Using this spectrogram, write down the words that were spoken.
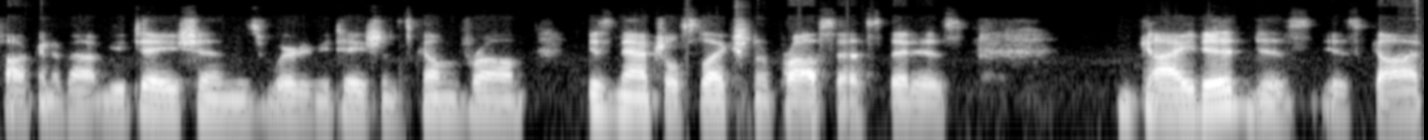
talking about mutations, where do mutations come from? Is natural selection a process that is guided? Is, is God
